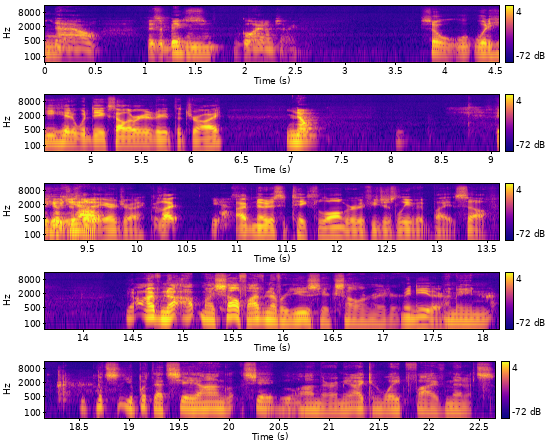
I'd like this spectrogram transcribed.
Now, there's a big. Go ahead, I'm sorry. so would he hit it with the accelerator to get the dry Nope. he would just you let it air dry because i Yes. i've noticed it takes longer if you just leave it by itself Yeah, I've not uh, myself. I've never used the accelerator. me neither I mean, you put, you put that CA, on, CA glue on there. I mean, I can wait five minutes.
